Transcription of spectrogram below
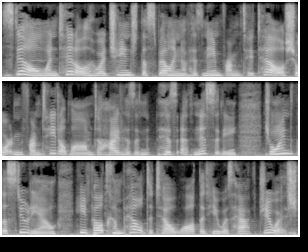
Still, when Tittle, who had changed the spelling of his name from Titel, shortened from Teitelbaum to hide his, his ethnicity, joined the studio, he felt compelled to tell Walt that he was half Jewish,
